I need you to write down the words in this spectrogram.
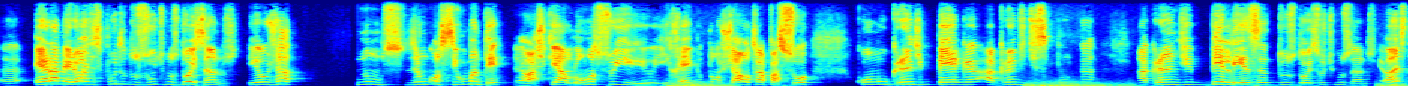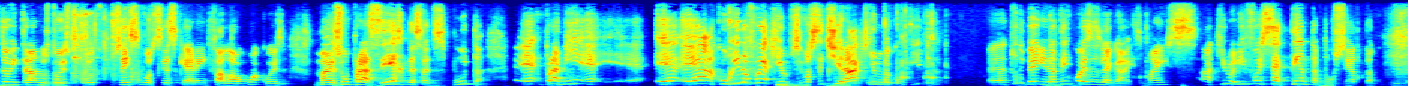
eh, era a melhor disputa dos últimos dois anos. Eu já não, não consigo manter. Eu acho que Alonso e, e Hamilton já ultrapassou como grande pega, a grande disputa, a grande beleza dos dois últimos anos. Antes de eu entrar nos dois pilotos, não sei se vocês querem falar alguma coisa, mas o prazer dessa disputa, é, para mim, é, é, é, a corrida foi aquilo. Se você tirar aquilo da corrida, é, tudo bem, ainda tem coisas legais, mas aquilo ali foi 70% da corrida.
